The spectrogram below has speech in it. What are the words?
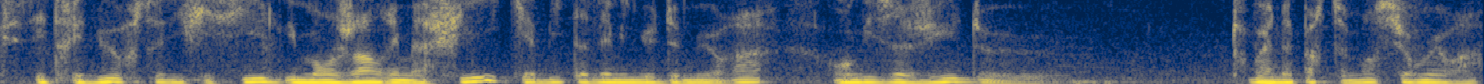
C'était très dur, c'était difficile. Et mon gendre et ma fille, qui habitent à 20 minutes de Murat, ont envisagé de trouver un appartement sur Murat.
